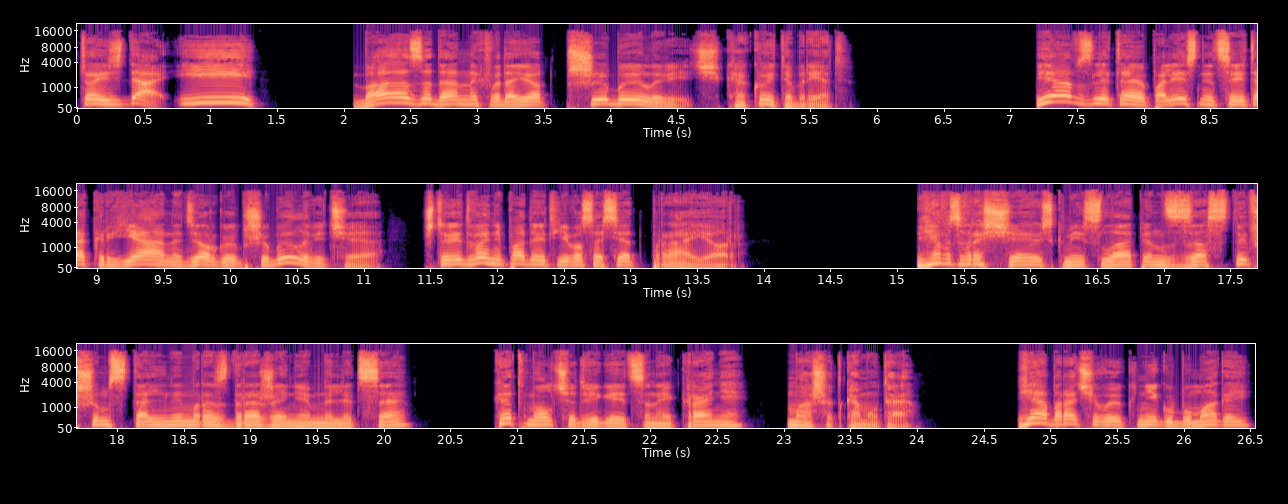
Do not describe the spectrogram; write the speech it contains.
то есть да, И... База данных выдает Пшибылович. Какой-то бред. Я взлетаю по лестнице и так рьяно дергаю Пшибыловича, что едва не падает его сосед Прайор. Я возвращаюсь к мисс Лапин с застывшим стальным раздражением на лице. Кэт молча двигается на экране, машет кому-то. Я оборачиваю книгу бумагой.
